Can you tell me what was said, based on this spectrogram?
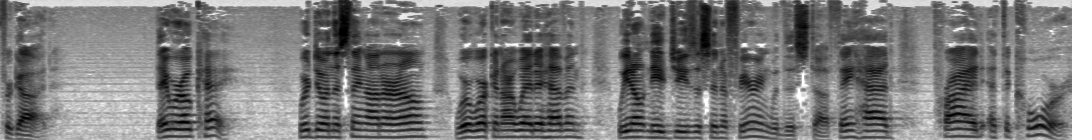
for God. They were okay. We're doing this thing on our own. We're working our way to heaven. We don't need Jesus interfering with this stuff. They had pride at the core.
